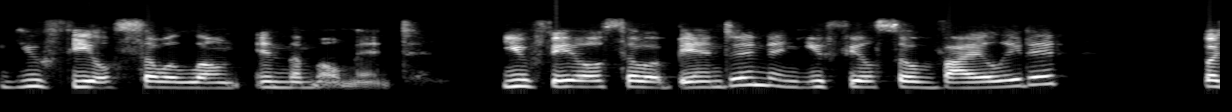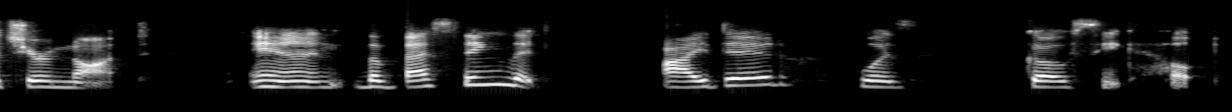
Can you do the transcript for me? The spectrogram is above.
you feel so alone in the moment. You feel so abandoned and you feel so violated, but you're not. And the best thing that I did was go seek help.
